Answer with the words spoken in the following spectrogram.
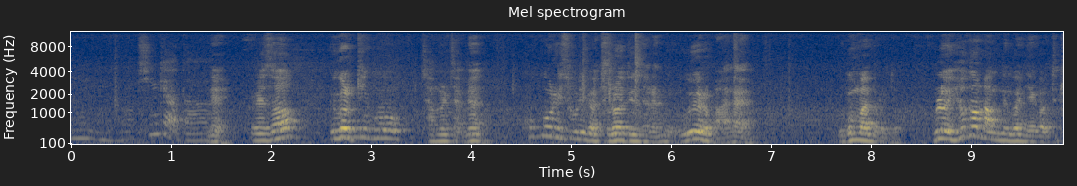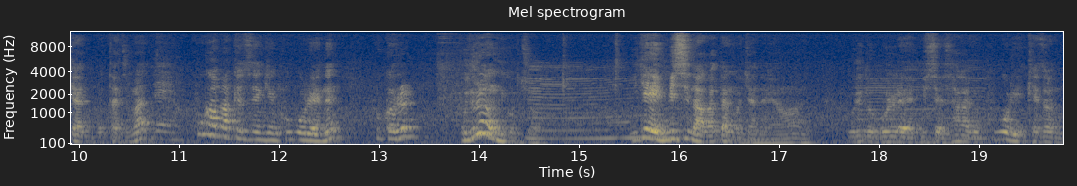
음, 어, 신기하다. 네. 그래서 이걸 끼고 잠을 자면 코골이 소리가 줄어든 사람이 의외로 많아요. 이것만으로도. 물론 혀가 막는 건 얘가 어떻게 하지 못하지만 네. 코가 막혀서 생긴 코골이에는 효과를 부드러운 거죠. 음. 이게 MBC 나갔다는 거잖아요. 우리도 음. 몰래 MBC에서 사가지고 코골이 개선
